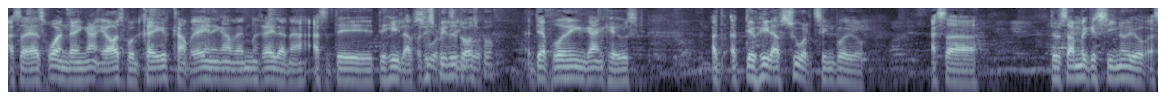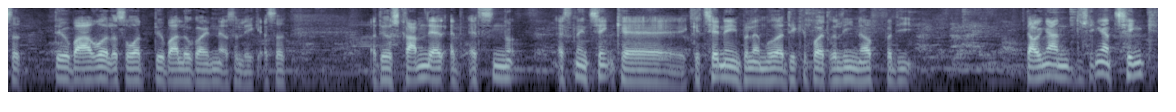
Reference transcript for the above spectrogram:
Altså, jeg tror endda engang, jeg er også på en cricketkamp, og jeg aner ikke engang, hvordan reglerne er. Altså, det, det er helt absurd. Og det spillede du også på? Det har jeg prøvet en gang, kan jeg huske. Og, og det er jo helt absurd at tænke på, jo. Altså, det er jo samme med casino, jo. Altså, det er jo bare rød eller sort, det er jo bare at lukke øjnene og så ligge. Altså, og det er jo skræmmende, at, at, at, sådan, at sådan en ting kan, kan tænde en på en eller anden måde, at det kan få adrenalin op, fordi der er jo ikke engang, du skal ikke engang tænke,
